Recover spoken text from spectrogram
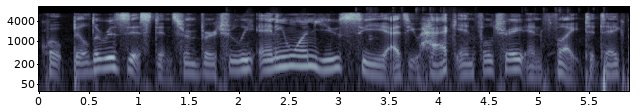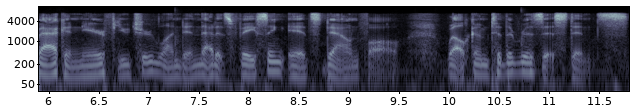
quote, build a resistance from virtually anyone you see as you hack, infiltrate, and fight to take back a near future London that is facing its downfall. Welcome to the Resistance.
